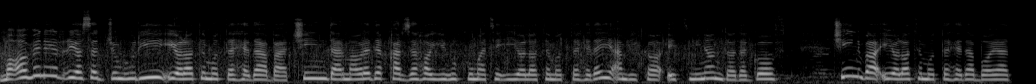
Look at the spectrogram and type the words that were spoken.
معاون ریاست جمهوری ایالات متحده به چین در مورد قرضه های حکومت ایالات متحده امریکا اطمینان داده گفت چین و ایالات متحده باید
